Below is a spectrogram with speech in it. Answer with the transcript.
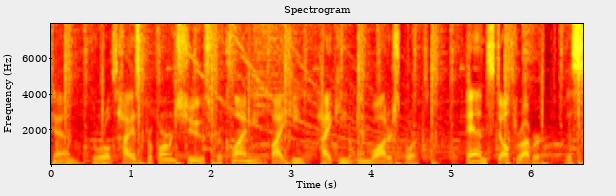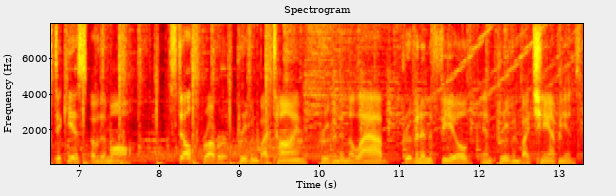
Five Ten, the world's highest performance shoes for climbing, biking, hiking, and water sports. And Stealth Rubber, the stickiest of them all. Stealth Rubber, proven by time, proven in the lab, proven in the field, and proven by champions.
